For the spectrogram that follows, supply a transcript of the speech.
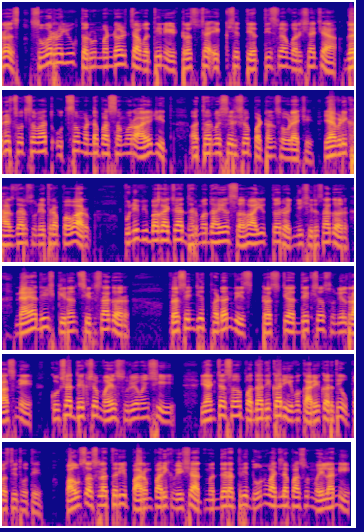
ट्रस्ट सुवर्णयुग तरुण मंडळच्या वतीने ट्रस्टच्या एकशे तेहतीसव्या वर्षाच्या गणेशोत्सवात उत्सव मंडपासमोर आयोजित अथर्व शीर्ष पठण सोहळ्याचे. यावेळी खासदार सुनेत्रा पवार पुणे विभागाच्या धर्मदाय सह आयुक्त रजनी क्षीरसागर न्यायाधीश किरण क्षीरसागर प्रसेनजित फडणवीस ट्रस्टचे अध्यक्ष सुनील रासने कोषाध्यक्ष महेश सूर्यवंशी यांच्यासह पदाधिकारी व कार्यकर्ते उपस्थित होते. पाऊस असला तरी पारंपरिक वेशात मध्यरात्री दोन वाजल्यापासून महिलांनी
